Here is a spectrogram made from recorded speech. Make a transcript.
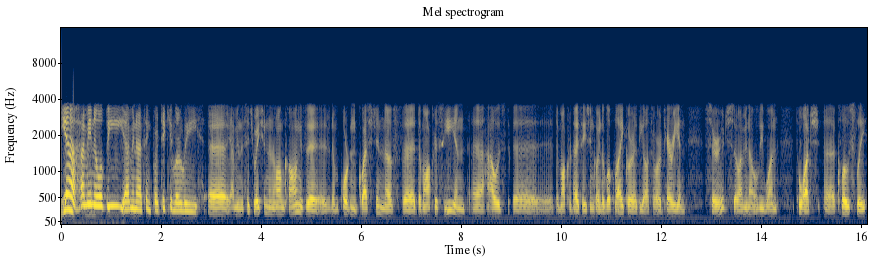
Yeah, I mean it will be. I mean, I think particularly. Uh, I mean, the situation in Hong Kong is, a, is an important question of uh, democracy and uh, how is uh, democratization going to look like, or the authoritarian surge. So, I mean, that will be one to watch uh, closely.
